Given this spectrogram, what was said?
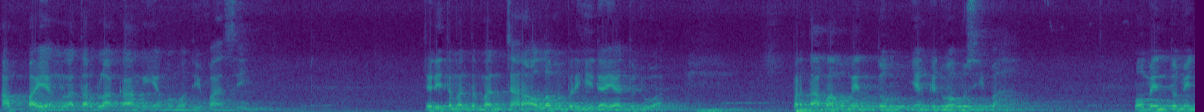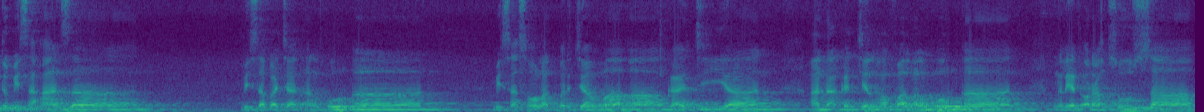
apa yang melatar belakangi yang memotivasi jadi teman-teman cara Allah memberi hidayah itu dua Pertama momentum, yang kedua musibah. Momentum itu bisa azan, bisa bacaan Al-Quran, bisa sholat berjamaah, kajian, anak kecil hafal Al-Quran, ngelihat orang susah,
